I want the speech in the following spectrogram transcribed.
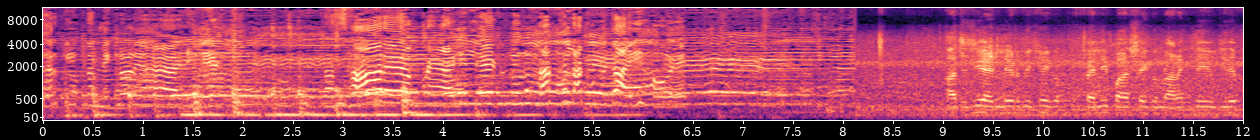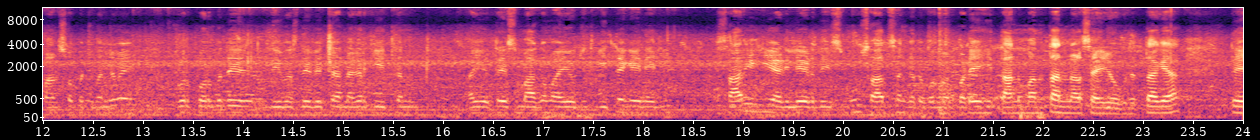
ਨਗਰ ਕੀਰਤਨ ਨਿਕਲ ਰਿਹਾ ਹੈ ਐਡੀਲੇਟ ਤਾਂ। ਸਾਰੇ ਆਪਣੇ ਐਡੀਲੇਟ ਨੂੰ ਲੱਖ ਲੱਖ ਵਧਾਈ ਹੋਵੇ। ਅੱਜ ਜੀ ਐਡੀਲੇਟ ਵਿਖੇ ਪਹਿਲੀ ਪਾਤਸ਼ਾਹੀ ਗੁਰੂ ਨਾਨਕ ਦੇਵ ਜੀ ਦੇ 555ਵੇਂ ਗੁਰਪੁਰਬ ਦੇ ਦਿਵਸ ਦੇ ਵਿੱਚ ਨਗਰ ਕੀਰਤਨ ਆਯੋ- ਤੇ ਸਮਾਗਮ ਆਯੋਜਿਤ ਕੀਤੇ ਗਏ ਨੇ ਜੀ। ਸਾਰੇ ਹੀ ਐਡੀਲੇਟ ਦੀ ਸਮੂਹ ਸਾਧ ਸੰਗਤ ਵੱਲੋਂ ਬੜੇ ਹੀ ਤਨ ਮਨ ਧਨ ਨਾਲ ਸਹਿਯੋਗ ਦਿੱਤਾ ਗਿਆ ਤੇ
